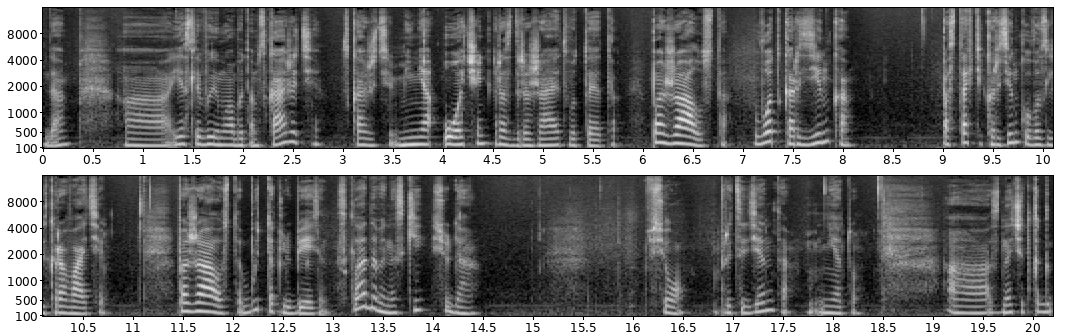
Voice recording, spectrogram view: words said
да. Э, если вы ему об этом скажете, скажете, меня очень раздражает вот это. Пожалуйста, вот корзинка, Поставьте корзинку возле кровати. Пожалуйста, будь так любезен, складывай носки сюда. Все, прецедента нету. А, значит, как,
